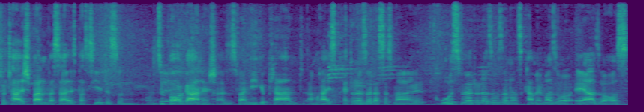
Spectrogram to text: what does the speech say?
total spannend, was da alles passiert ist und, und super organisch. Also es war nie geplant am Reißbrett oder so, dass das mal groß wird oder so, sondern es kam immer so eher so aus,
